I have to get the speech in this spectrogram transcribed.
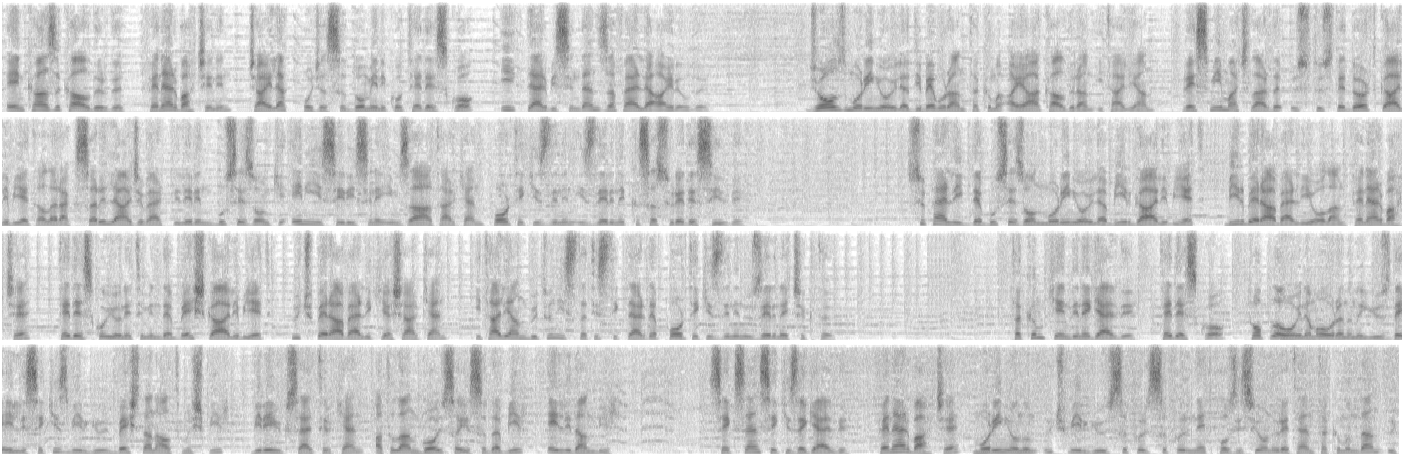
Enkazı kaldırdı, Fenerbahçe'nin, çaylak hocası Domenico Tedesco, ilk derbisinden zaferle ayrıldı. Jose Mourinho ile dibe vuran takımı ayağa kaldıran İtalyan, resmi maçlarda üst üste 4 galibiyet alarak Sarı Lacivertlilerin bu sezonki en iyi serisine imza atarken Portekizli'nin izlerini kısa sürede sildi. Süper Lig'de bu sezon Mourinho ile bir galibiyet, bir beraberliği olan Fenerbahçe, Tedesco yönetiminde 5 galibiyet, 3 beraberlik yaşarken, İtalyan bütün istatistiklerde Portekizli'nin üzerine çıktı. Takım kendine geldi. Tedesco, topla oynama oranını %58,5'tan 61, 1'e yükseltirken, atılan gol sayısı da 1, 50'dan 1. 88'e geldi. Fenerbahçe, Mourinho'nun 3,00 net pozisyon üreten takımından 3.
